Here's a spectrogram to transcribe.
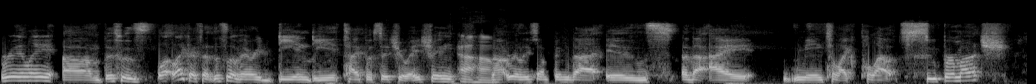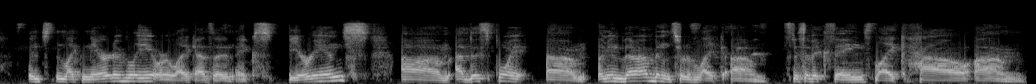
Really, um, this was like I said, this is a very D and D type of situation. Uh-huh. Not really something that is that I mean to like pull out super much, in, like narratively or like as an experience. Um, at this point, um, I mean, there have been sort of like um, specific things like how um,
